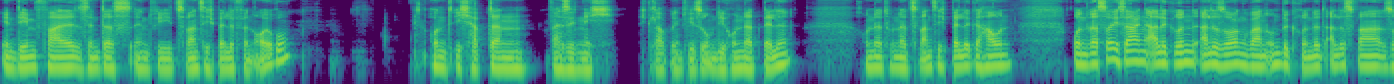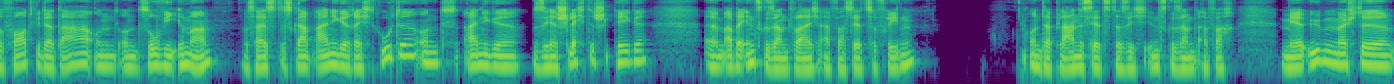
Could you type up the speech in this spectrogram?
In dem Fall sind das irgendwie 20 Bälle für einen Euro. Und ich habe dann, weiß ich nicht, ich glaube irgendwie so um die 100 Bälle, 100, 120 Bälle gehauen. Und was soll ich sagen, alle Gründe, alle Sorgen waren unbegründet, alles war sofort wieder da und, und so wie immer. Das heißt, es gab einige recht gute und einige sehr schlechte Schläge, ähm, aber insgesamt war ich einfach sehr zufrieden. Und der Plan ist jetzt, dass ich insgesamt einfach mehr üben möchte.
